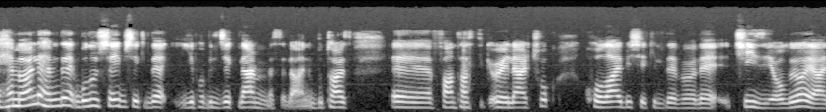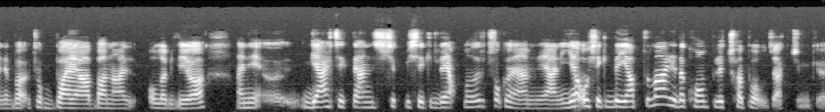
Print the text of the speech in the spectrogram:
hem öyle hem de bunu şey bir şekilde yapabilecekler mi mesela? Hani bu tarz e, fantastik öğeler çok kolay bir şekilde böyle cheesy oluyor yani çok bayağı banal olabiliyor. Hani gerçekten şık bir şekilde yapmaları çok önemli yani. Ya o şekilde yaptılar ya da komple çöp olacak çünkü.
